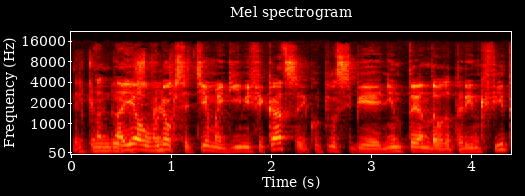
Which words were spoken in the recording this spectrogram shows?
Рекомендую а я почитать. увлекся темой геймификации, купил себе Nintendo вот это Ring Fit,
